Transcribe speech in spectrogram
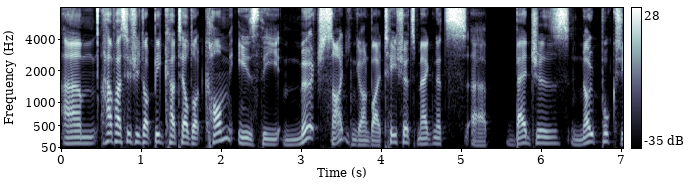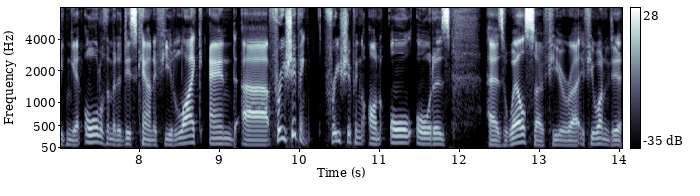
Um, halfasshistory.bigcartel.com is the merch site. You can go and buy t shirts, magnets, uh, badges, notebooks. You can get all of them at a discount if you like, and uh, free shipping. Free shipping on all orders as well. So if you're uh, if you wanted to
